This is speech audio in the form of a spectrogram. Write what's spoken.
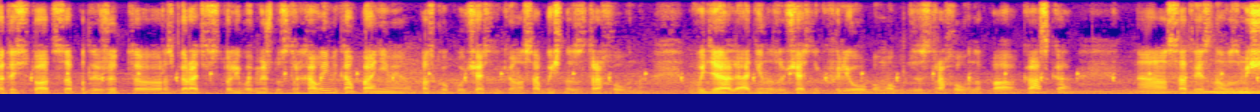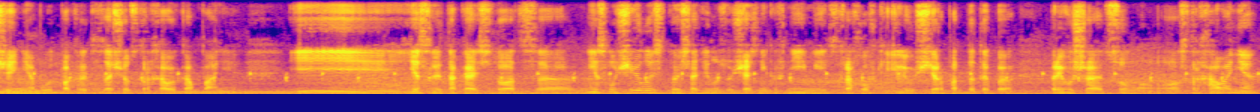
эта ситуация подлежит разбирательству либо между страховыми компаниями, поскольку участники у нас обычно застрахованы. В идеале один из участников или оба могут быть застрахованы по КАСКО, а, соответственно возмещение будет покрыто за счет страховой компании. И если такая ситуация не случилась, то есть один из участников не имеет страховки или ущерб от ДТП превышает сумму э, страхования,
